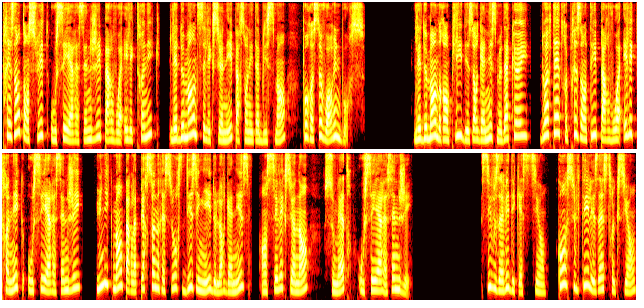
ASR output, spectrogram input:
présente ensuite au CRSNG par voie électronique les demandes sélectionnées par son établissement pour recevoir une bourse. Les demandes remplies des organismes d'accueil doivent être présentées par voie électronique au CRSNG uniquement par la personne ressource désignée de l'organisme en sélectionnant Soumettre au CRSNG. Si vous avez des questions, consultez les instructions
